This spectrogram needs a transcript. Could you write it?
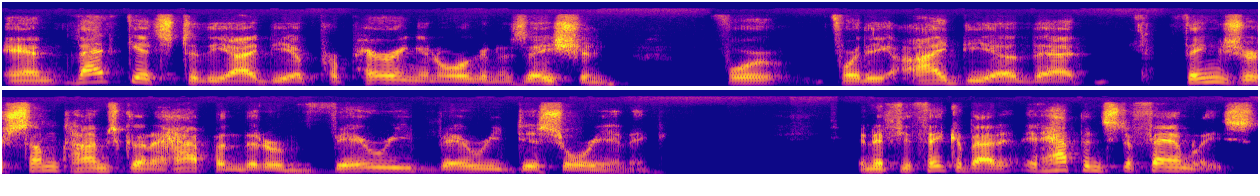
And that gets to the idea of preparing an organization for, for the idea that things are sometimes going to happen that are very, very disorienting. And if you think about it, it happens to families.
